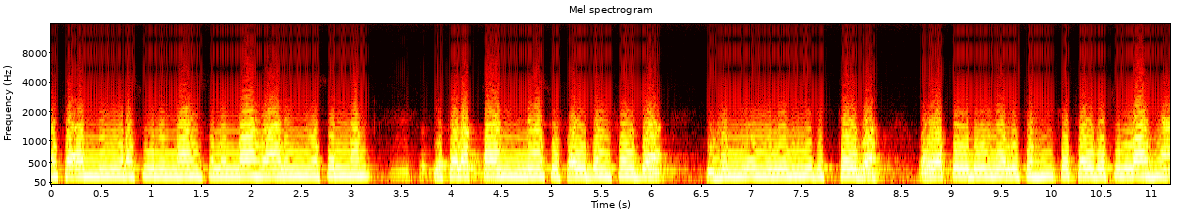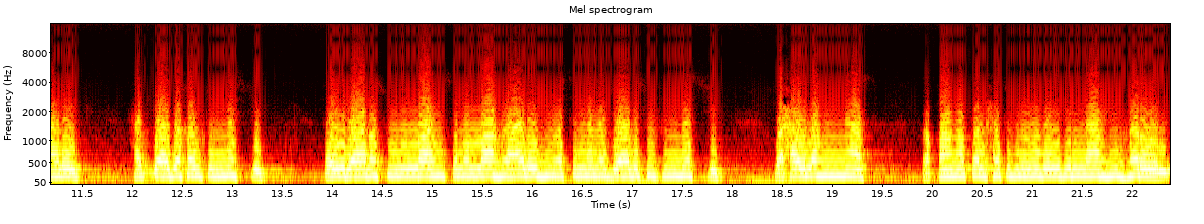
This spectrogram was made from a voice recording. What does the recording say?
أتأمل رسول الله صلى الله عليه وسلم يتلقاني الناس فوجا فوجا يهنئونني بالتوبة ويقولون لتهنك توبة الله عليك حتى دخلت المسجد. فإذا رسول الله صلى الله عليه وسلم جالس في المسجد وحوله الناس فقام طلحة بن عبيد الله يهرول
